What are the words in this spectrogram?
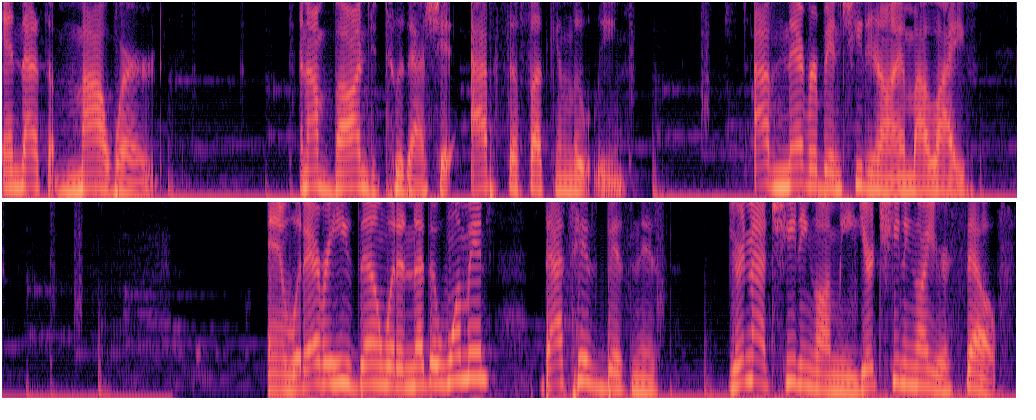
And that's my word. And I'm bonded to that shit. Absolutely. I've never been cheated on in my life. And whatever he's done with another woman, that's his business. You're not cheating on me. You're cheating on yourself.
